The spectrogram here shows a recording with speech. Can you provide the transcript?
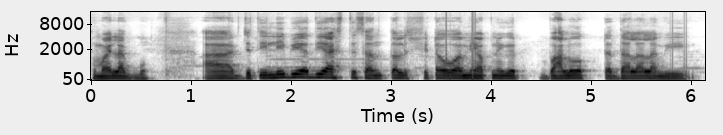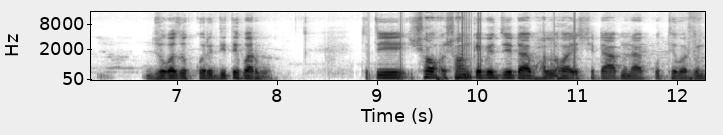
সময় লাগবো। আর যদি লিবিয়া দিয়ে আসতে চান, তাহলে সেটাও আমি আপনাকে ভালো একটা দালাল আমি যোগাযোগ করে দিতে পারব। যদি সংক্ষেপে যেটা ভালো হয়, সেটা আপনারা করতে পারবেন।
